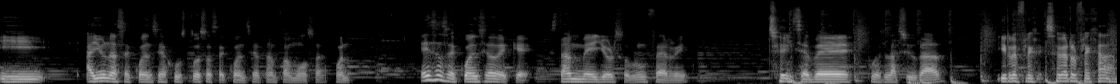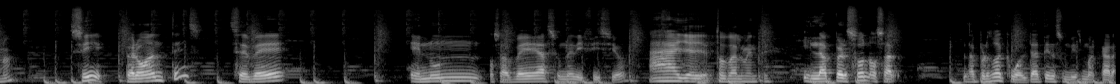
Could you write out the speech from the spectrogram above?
Y hay una secuencia, justo esa secuencia tan famosa, bueno, esa secuencia de que está Mayor sobre un ferry Sí. y se ve pues la ciudad. Y se ve reflejada, ¿no? Sí, pero antes se ve en un, o sea, ve hacia un edificio Ah, ya, ya, totalmente. y la persona, o sea, la persona que voltea tiene su misma cara.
